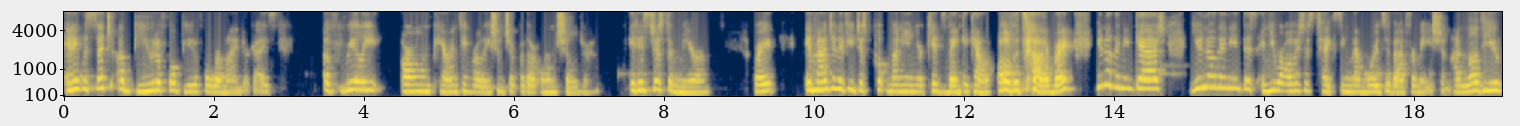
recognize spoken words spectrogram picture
And it was such a beautiful, beautiful reminder, guys, of really our own parenting relationship with our own children. It is just a mirror, right? Imagine if you just put money in your kids' bank account all the time, right? You know, they need cash, you know, they need this. And you were always just texting them words of affirmation. I love you.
